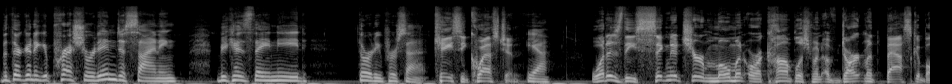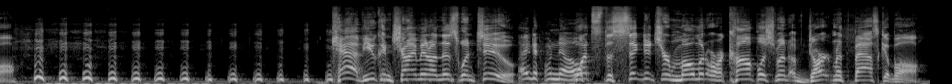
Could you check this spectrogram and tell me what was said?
but they're going to get pressured into signing because they need 30%. Casey, question. Yeah. What is the signature moment or accomplishment of Dartmouth basketball? Kev, you can chime in on this one too. I don't know. What's the signature moment or accomplishment of Dartmouth basketball?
